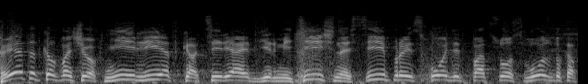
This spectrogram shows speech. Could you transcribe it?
Этот колпачок нередко теряет герметичность и происходит подсос воздуха в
